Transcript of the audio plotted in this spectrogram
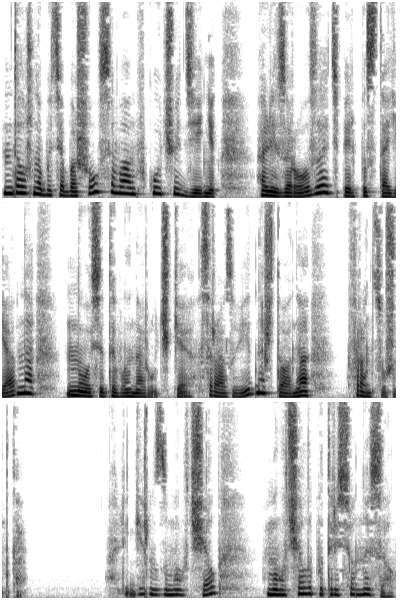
Должно быть, обошелся вам в кучу денег. Лиза Роза теперь постоянно носит его на ручке. Сразу видно, что она француженка». Легерн замолчал, молчал и потрясенный зал.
